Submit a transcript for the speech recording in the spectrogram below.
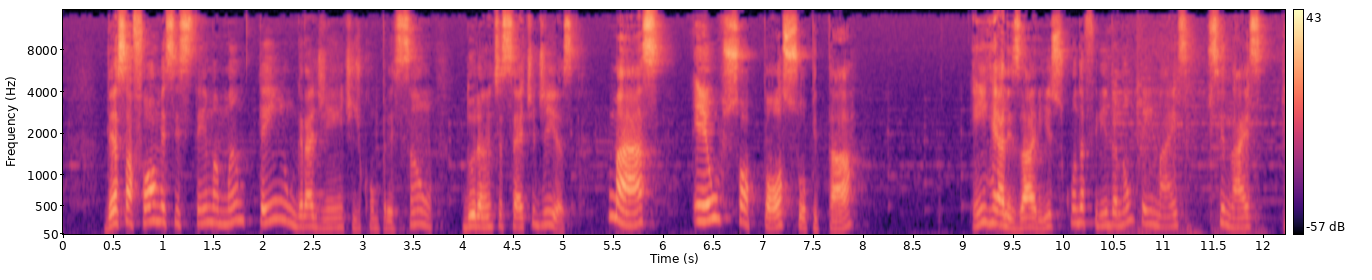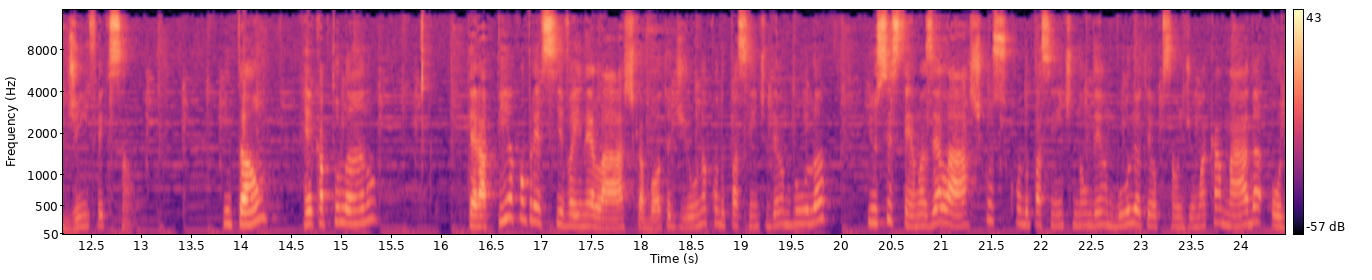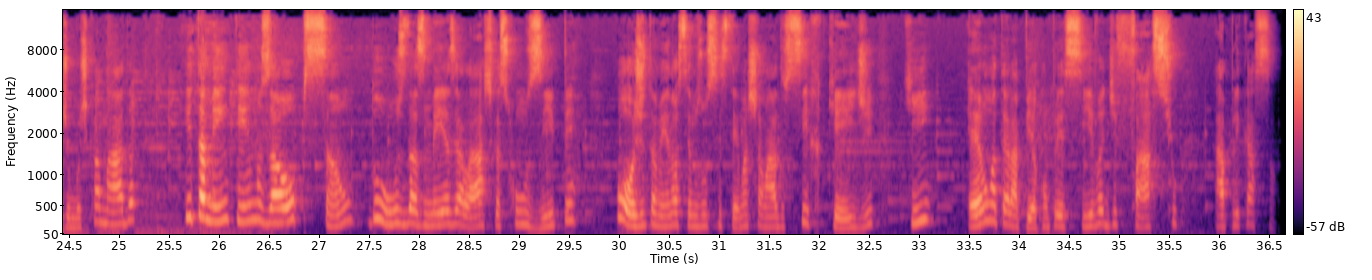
Dessa forma, esse sistema mantém um gradiente de compressão durante sete dias. Mas eu só posso optar em realizar isso quando a ferida não tem mais sinais de infecção. Então, recapitulando, terapia compressiva inelástica, bota de una quando o paciente deambula, e os sistemas elásticos, quando o paciente não deambula, eu tenho a opção de uma camada ou de multicamada, E também temos a opção do uso das meias elásticas com zíper. Hoje também nós temos um sistema chamado Circade, que é uma terapia compressiva de fácil aplicação.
